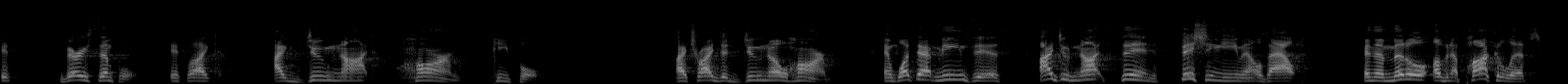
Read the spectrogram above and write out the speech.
it's very simple. It's like, I do not harm people. I tried to do no harm. And what that means is, I do not send phishing emails out in the middle of an apocalypse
